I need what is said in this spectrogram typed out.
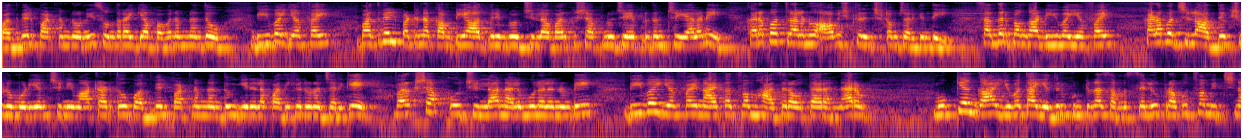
బద్వేల్ పట్టణంలోని సుందరయ్య భవనం నందు డివైఎఫ్ఐ బద్వేల్ పట్టణ కమిటీ ఆధ్వర్యంలో జిల్లా వర్క్ షాప్ను జయప్రదం చేయాలని కరపత్రాలను ఆవిష్కరించడం జరిగింది. సందర్భంగా డివైఎఫ్ఐ కడప జిల్లా అధ్యక్షుడు ముడియం చిన్ని మాట్లాడుతూ బద్వేల్ పట్నం నందు ఈ నెల పదిహేడున జరిగే వర్క్షాప్కు జిల్లా నలుమూలల నుండి డివైఎఫ్ఐ నాయకత్వం హాజరవుతారన్నారు. ముఖ్యంగా యువత ఎదుర్కొంటున్న సమస్యలు ప్రభుత్వం ఇచ్చిన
